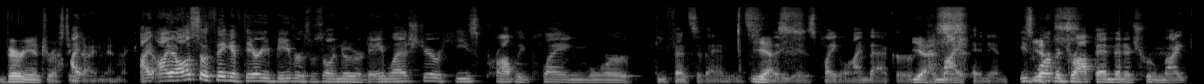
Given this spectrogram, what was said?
very interesting I- dynamic. I, I also think if Darian Beavers was on Notre Dame last year, he's probably playing more defensive ends than Yes. he is playing linebacker. Yes. in my opinion, he's more of a drop end than a true Mike.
